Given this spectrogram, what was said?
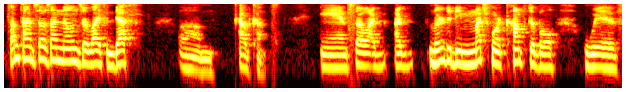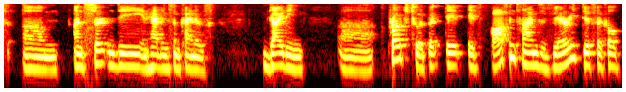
sometimes those unknowns are life and death um, outcomes. And so I've, I've learned to be much more comfortable with um, uncertainty and having some kind of guiding uh, approach to it, but it, it's oftentimes very difficult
